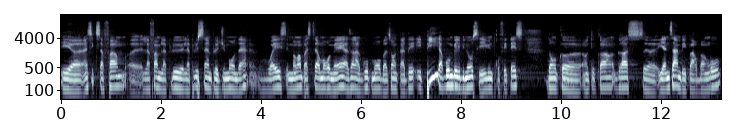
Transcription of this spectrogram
et euh, ainsi que sa femme, euh, la femme la plus la plus simple du monde. hein. Vous voyez, c'est maman pasteur Moromé, Azana groupe Moro Bazon encadré. Et puis à Bombé Bino, c'est une prophétesse. Donc euh, en tout cas, grâce euh, Yanzambe par Bango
